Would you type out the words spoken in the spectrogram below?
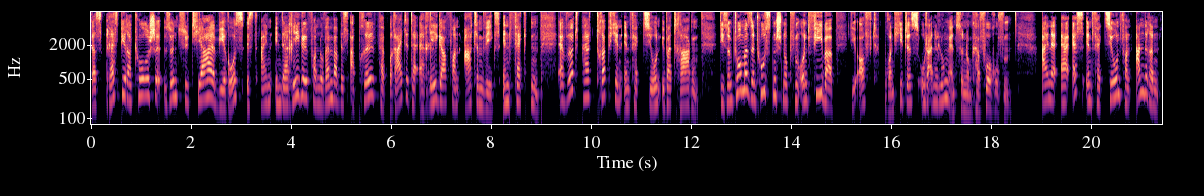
Das respiratorische Synzytialvirus ist ein in der Regel von November bis April verbreiteter Erreger von Atemwegsinfekten. Er wird per Tröpfcheninfektion übertragen. Die Symptome sind Husten, Schnupfen und Fieber, die oft Bronchitis oder eine Lungenentzündung hervorrufen. Eine RS-Infektion von anderen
